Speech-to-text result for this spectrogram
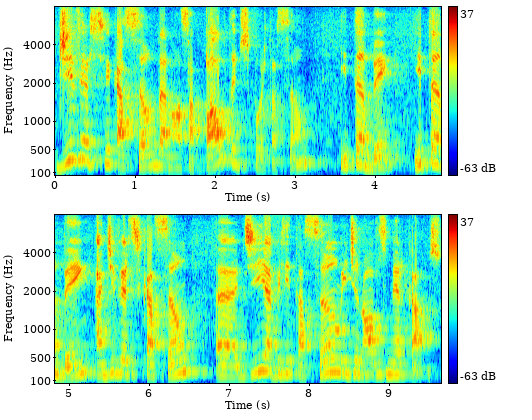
diversificação da nossa pauta de exportação e também e também a diversificação de habilitação e de novos mercados.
